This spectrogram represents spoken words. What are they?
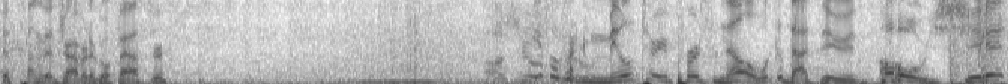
That's telling the driver to go faster. He looks like military personnel. Look at that dude. Oh, shit.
